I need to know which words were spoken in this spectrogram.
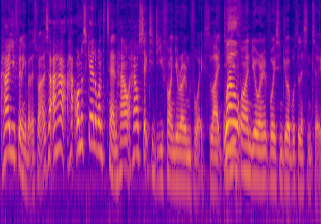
how are you feeling about this one? So, how, how, on a scale of one to ten, how how sexy do you find your own voice? Like, do Well- you find your own voice enjoyable to listen to?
